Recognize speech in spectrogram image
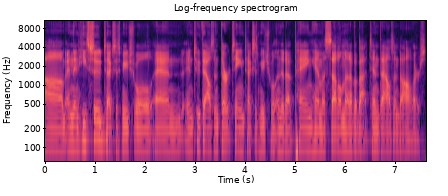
Um, and then he sued Texas Mutual, and in 2013, Texas Mutual ended up paying him a settlement of about ten thousand dollars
